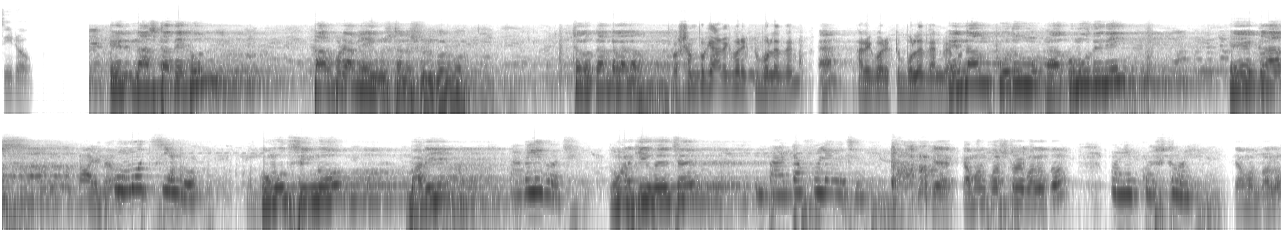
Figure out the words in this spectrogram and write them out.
zero এর নাচটা দেখুন তারপরে আমি এই অনুষ্ঠানটা শুরু করব। চলো গানটা লাগাও। ও সম্পর্কে আরেকবার একটু বলে দেন। হ্যাঁ? আরেকবার একটু বলে দেন এর নাম কুদুম কুমুদিনী। এ ক্লাস? কুমুদ সিংহ। কুমুদ সিংহ বাড়ি? পাগলিগঞ্জ তোমার কি হয়েছে? পাটা ফুলে গেছে। কেমন কষ্ট হয় বলো তো? অনেক কষ্ট হয়। কেমন বলো?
